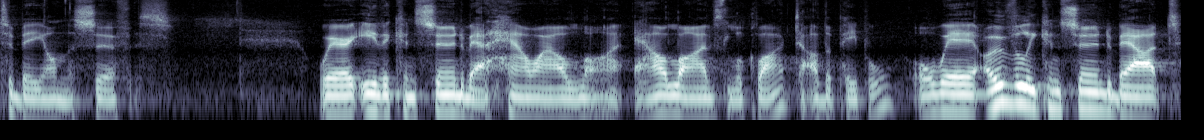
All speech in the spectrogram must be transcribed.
to be on the surface. We're either concerned about how our, li- our lives look like to other people, or we're overly concerned about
